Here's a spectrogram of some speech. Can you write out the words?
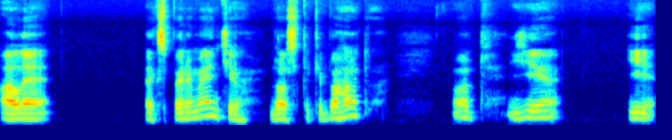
Але експериментів досить таки багато. От є і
